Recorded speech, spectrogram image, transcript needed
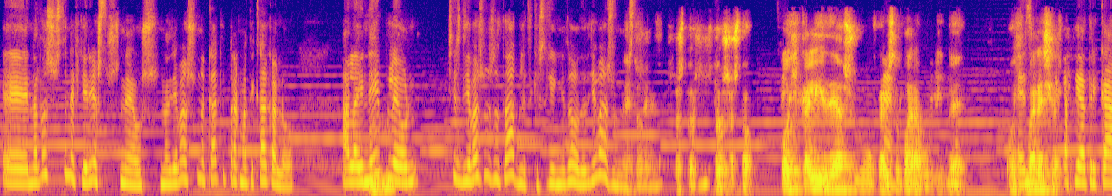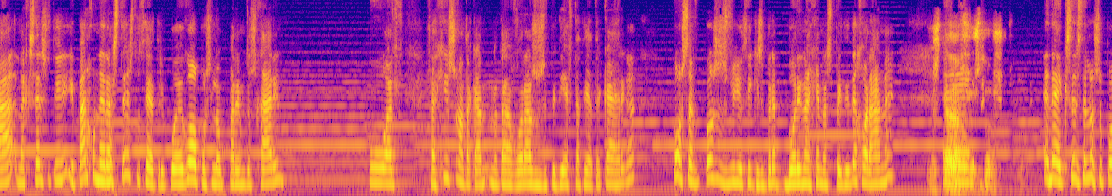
ε, να δώσω την ευκαιρία στους νέους να διαβάσουν κάτι πραγματικά καλό. Αλλά οι νέοι Μμμ. πλέον ξέρεις, διαβάζουν στο τάμπλετ και στο κινητό, δεν διαβάζουν Ναι, στο... ναι, σωστό, σωστό, σωστό. Όχι, καλή ιδέα σου. Ευχαριστώ πάρα πολύ. Ναι. Όχι, Έτσι, μου αρέσει και αυτό. Τα θεατρικά, να ξέρεις ότι υπάρχουν εραστές του θεατρικού. Εγώ, όπως λέω παραδείγματος χάρη, που αρχ- θα αρχίσουν να τα, κάνουν- να τα αγοράζουν σε PDF τα θεατρικά έργα, πόσα, πόσες βιβλιοθήκες πρέπει- μπορεί να έχει ένα σπίτι, δεν χωράνε. Σωστά, Ε, σωστός. σωστό. Ε, ναι, ξέρεις, θέλω να σου πω,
